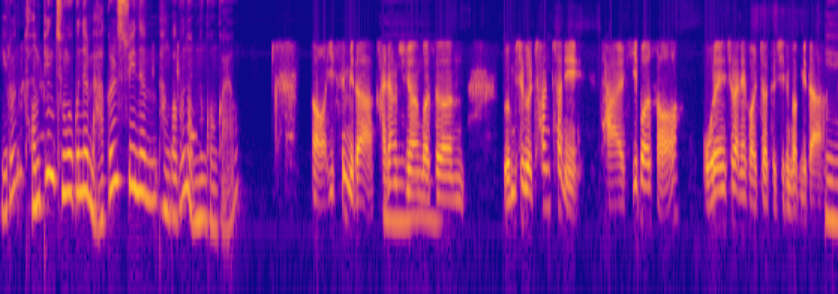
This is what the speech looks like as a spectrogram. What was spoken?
이런 덤핑 증후군을 막을 수 있는 방법은 없는 건가요? 어, 있습니다. 가장 음. 중요한 것은 음식을 천천히 잘 씹어서 오랜 시간에 걸쳐 드시는 겁니다. 예.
